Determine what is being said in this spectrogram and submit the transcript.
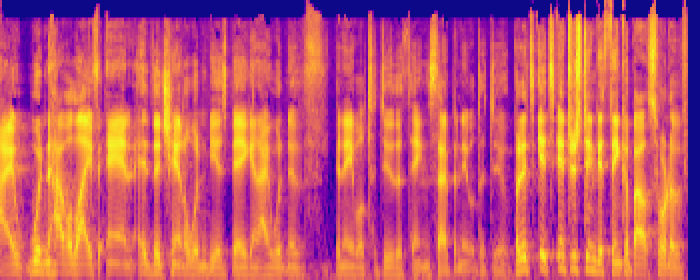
I wouldn't have a life and the channel wouldn't be as big and I wouldn't have been able to do the things that I've been able to do. But it's it's interesting to think about sort of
